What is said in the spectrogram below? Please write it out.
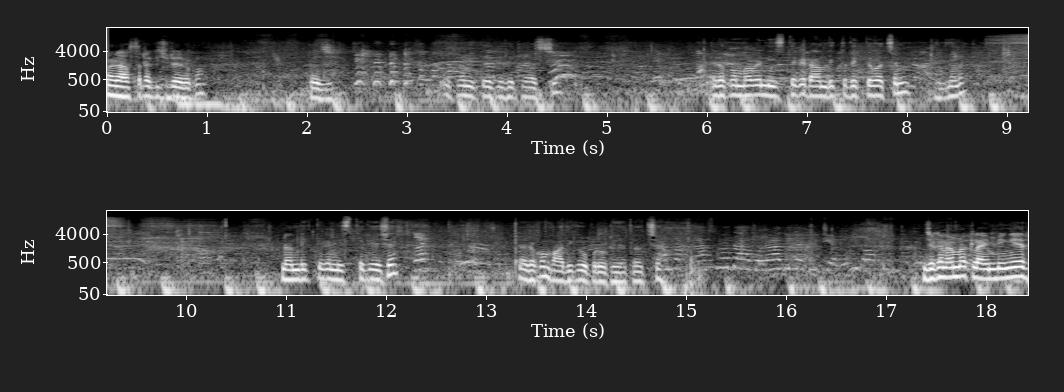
আর রাস্তাটা কিছুটা এরকম। এখান থেকে হেঁটে আসছি। এরকমভাবে নিচ থেকে ডান দিকটা দেখতে পাচ্ছেন আপনারা। ডান দিক থেকে নিচ থেকে এসে এরকম বাঁদিকে উপরে উঠে যেতে হচ্ছে। যেখানে আমরা ক্লাইম্বিংয়ের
